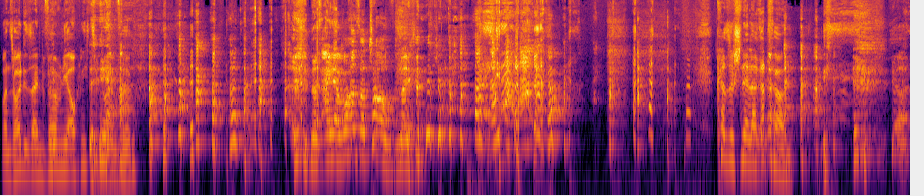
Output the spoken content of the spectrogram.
man sollte seinen Würmli auch nicht zu doll würgen. Nach einer Woche ist er taub. Kannst du schneller Rad fahren. ja,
